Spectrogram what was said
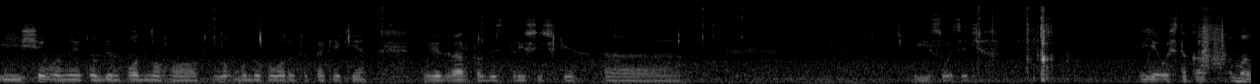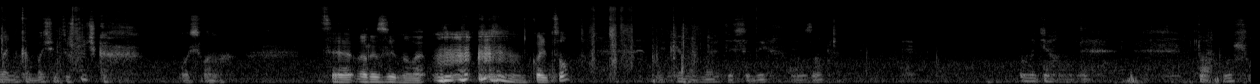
І ще вони один одного, ну, буду говорити так, як є, відверто десь трішечки е- вісосять. Є ось така маленька, бачите, штучка. Ось вона. Це резинове кольцо, яке ви маєте сюди назад натягнути. Так, ну що,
